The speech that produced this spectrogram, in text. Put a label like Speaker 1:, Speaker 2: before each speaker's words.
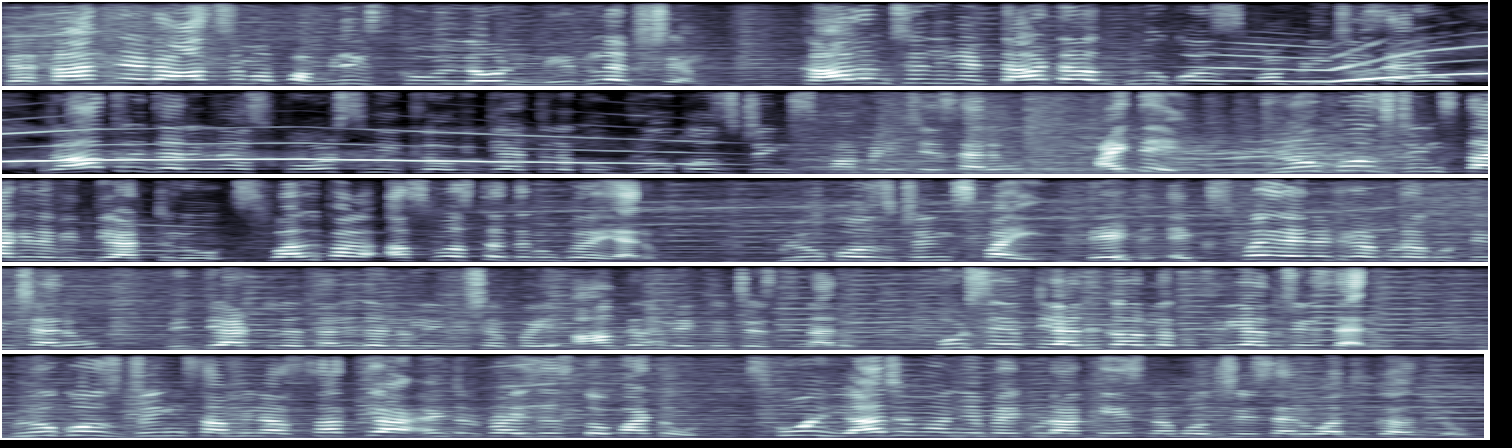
Speaker 1: ఇక కాకినాడ ఆశ్రమ పబ్లిక్ స్కూల్లో నిర్లక్ష్యం. కాలం చెల్లిన టాటా గ్లూకోజ్ పంపిణీ చేశారు. రాత్రి జరిగిన స్పోర్ట్స్ మీట్లో విద్యార్థులకు గ్లూకోజ్ డ్రింక్స్ పంపిణీ చేశారు. అయితే గ్లూకోజ్ డ్రింక్స్ తాగిన విద్యార్థులు స్వల్ప అస్వస్థతకు గురయ్యారు. గ్లూకోజ్ డ్రింక్స్ పై డేట్ ఎక్స్పైర్ అయినట్టుగా కూడా గుర్తించారు. విద్యార్థుల తల్లిదండ్రులు ఈ విషయంపై ఆగ్రహం వ్యక్తం చేస్తున్నారు. ఫుడ్ సేఫ్టీ అధికారులకు ఫిర్యాదు చేశారు. గ్లూకోజ్ డ్రింక్స్ అమ్మిన సత్య ఎంటర్ప్రైజెస్తో పాటు స్కూల్ యాజమాన్యంపై కూడా కేసు నమోదు చేశారు అధికారులు.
